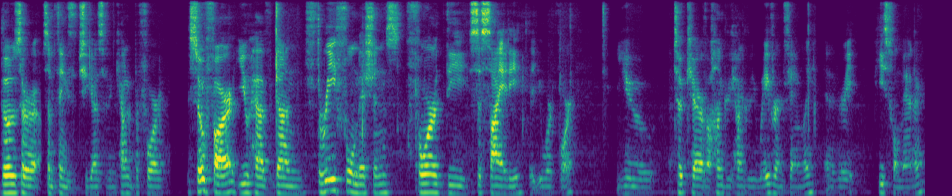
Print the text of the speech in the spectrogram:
those are some things that you guys have encountered before. So far, you have done three full missions for the society that you work for. You took care of a hungry, hungry Wyvern family in a very peaceful manner.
